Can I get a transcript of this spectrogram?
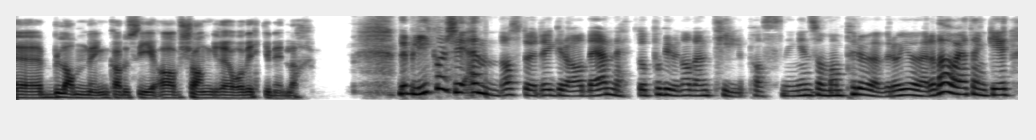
eh, blanding kan du si, av sjangre og virkemidler? Det blir kanskje i enda større grad det, nettopp pga. den tilpasningen som man prøver å gjøre. Da. Og jeg tenker,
